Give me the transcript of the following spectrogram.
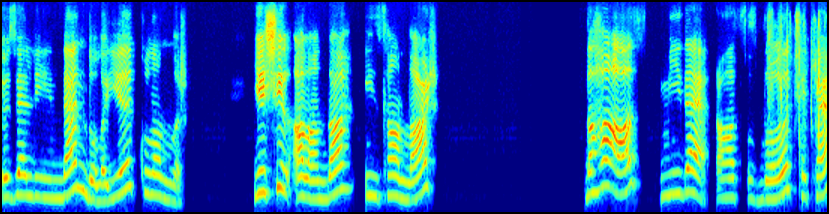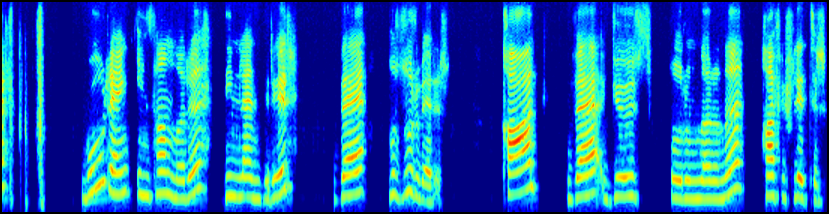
özelliğinden dolayı kullanılır. Yeşil alanda insanlar daha az mide rahatsızlığı çeker. Bu renk insanları dinlendirir ve huzur verir. Kalp ve göğüs sorunlarını hafifletir.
